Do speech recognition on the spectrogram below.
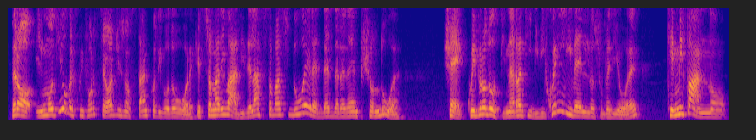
Però il motivo per cui forse oggi sono stanco di God of War è che sono arrivati The Last of Us 2 e Red Dead Redemption 2. Cioè, quei prodotti narrativi di quel livello superiore che mi fanno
